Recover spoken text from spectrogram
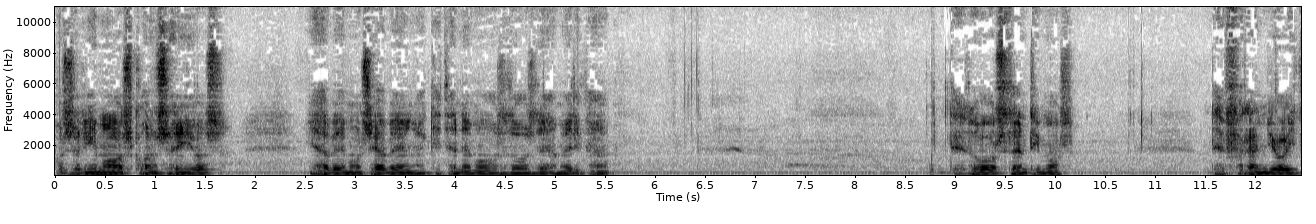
Pues seguimos con sellos. Ya vemos, ya ven, aquí tenemos dos de América. De dos céntimos. De Frank Lloyd,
